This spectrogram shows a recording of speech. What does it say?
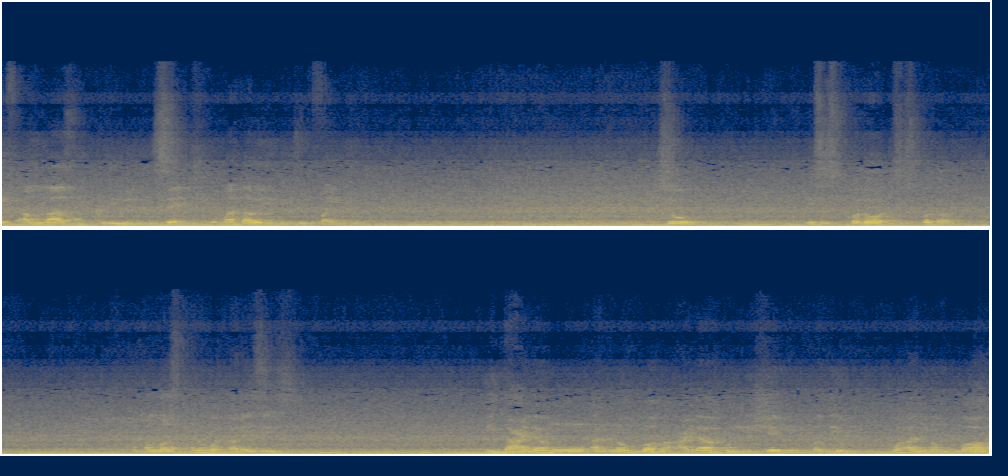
if Allah's decree will descend no matter where you go to find you so this is qadar this is qadar Allah subhanahu wa ta'ala says لتعلموا أن الله على كل شيء قدير وأن الله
